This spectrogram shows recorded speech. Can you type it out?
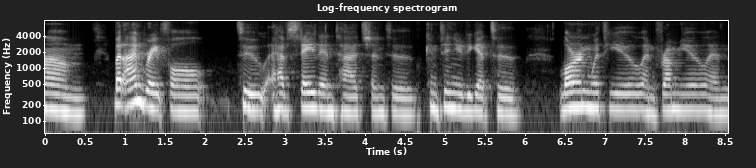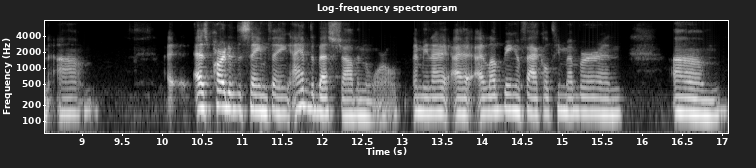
um, but I'm grateful to have stayed in touch and to continue to get to learn with you and from you and um, as part of the same thing i have the best job in the world. I mean i i, I love being a faculty member and um,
